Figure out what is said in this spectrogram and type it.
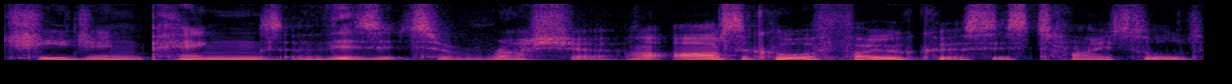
Xi Jinping's visit to Russia. Our article of focus is titled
